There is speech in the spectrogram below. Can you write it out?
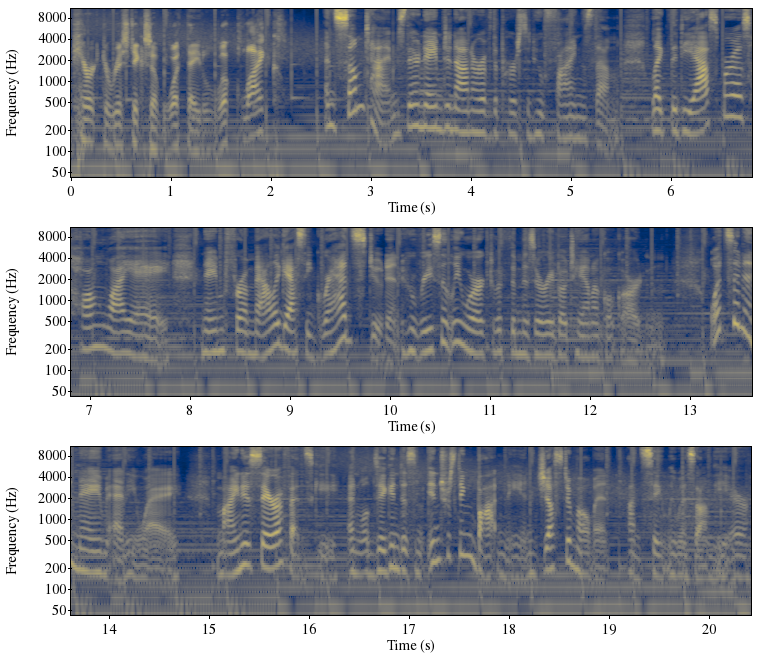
characteristics of what they look like. And sometimes they're named in honor of the person who finds them, like the Diospyros hongwaeae, named for a Malagasy grad student who recently worked with the Missouri Botanical Garden. What's in a name anyway? Mine is Sarah Fenske, and we'll dig into some interesting botany in just a moment on St. Louis on the Air.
